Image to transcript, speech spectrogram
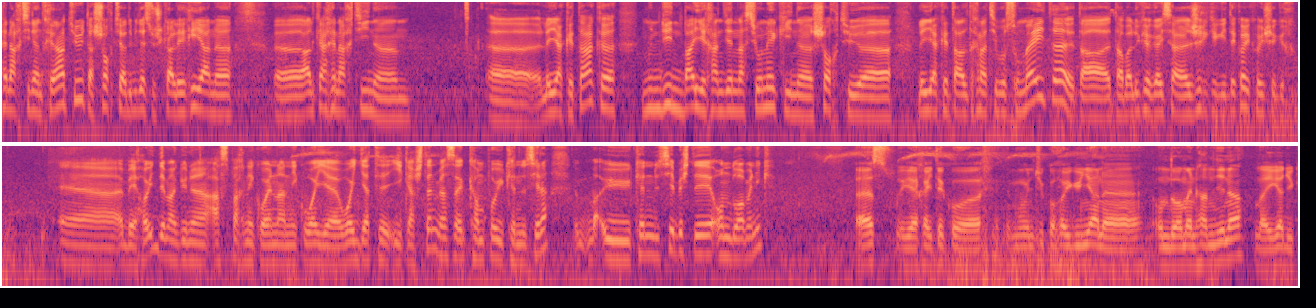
hen hartin entrenatu, eta sortu adibidez Euskal Herrian uh, uh, alkarren hartin uh, uh, lehiaketak, mundin bai errandien nazionekin uh, sortu uh, lehiaketa alternatibo zumeit, eta, eta baluke gaiza jirik egiteko iko isegir. E, be hoi, demagune azparnekoen nik guai jate ikasten, behaz, kanpo uken duziela. Uken duzie beste ondo amenik? Ez, egia jaiteko momentuko hoi gunean ondo omen handiena. Ba, egia duk,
